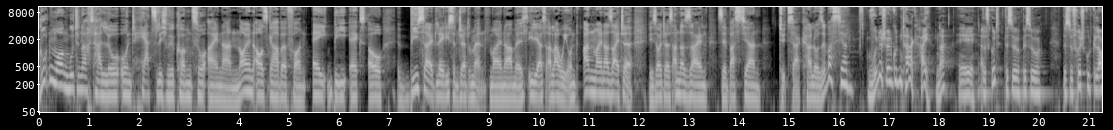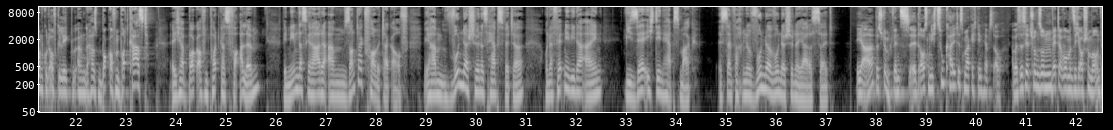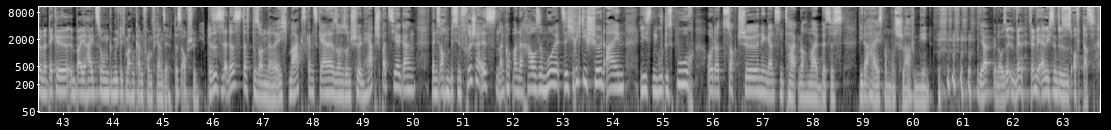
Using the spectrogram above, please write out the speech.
Guten Morgen, gute Nacht, hallo und herzlich willkommen zu einer neuen Ausgabe von ABXO B-Side, Ladies and Gentlemen. Mein Name ist Ilias Alawi und an meiner Seite, wie sollte es anders sein, Sebastian Tützak. Hallo Sebastian. Wunderschönen guten Tag. Hi, na? Hey, alles gut? Bist du, bist du, bist du frisch, gut gelaunt, gut aufgelegt? Hast Bock auf einen Podcast? Ich habe Bock auf einen Podcast vor allem. Wir nehmen das gerade am Sonntagvormittag auf. Wir haben wunderschönes Herbstwetter und da fällt mir wieder ein, wie sehr ich den Herbst mag. Es ist einfach eine wunder wunderschöne Jahreszeit. Ja, das stimmt. Wenn es äh, draußen nicht zu kalt ist, mag ich den Herbst auch. Aber es ist jetzt schon so ein Wetter, wo man sich auch schon mal unter einer Decke bei Heizung gemütlich machen kann vom Fernseher. Das ist auch schön. Das ist das, ist das Besondere. Ich mag es ganz gerne, so, so einen schönen Herbstspaziergang, wenn es auch ein bisschen frischer ist und dann kommt man nach Hause, murmelt sich richtig schön ein, liest ein gutes Buch oder zockt schön den ganzen Tag nochmal, bis es wieder heißt, man muss schlafen gehen. ja, genau. Wenn, wenn wir ehrlich sind, ist es oft das.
